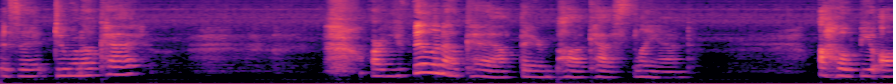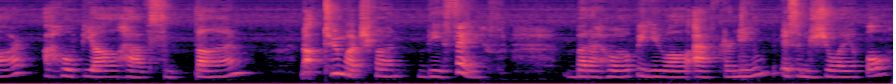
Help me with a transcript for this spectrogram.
Is it doing okay? Are you feeling okay out there in podcast land? I hope you are. I hope y'all have some fun. Not too much fun. Be safe. But I hope you all afternoon is enjoyable.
